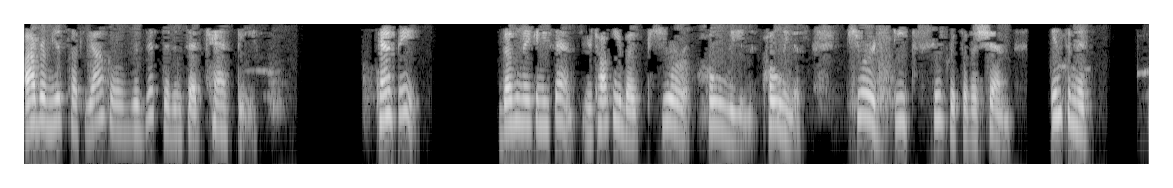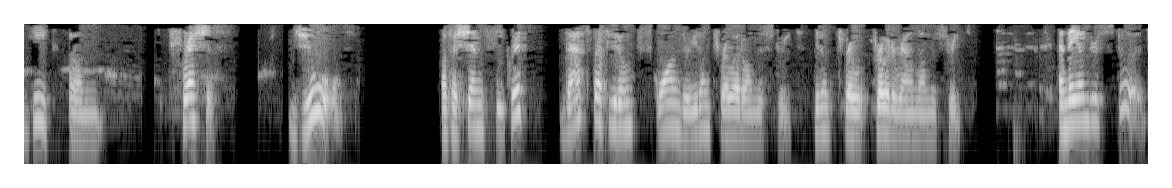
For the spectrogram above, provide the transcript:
Abram Yitzchak Yaakov resisted and said, can't be. Can't be. Doesn't make any sense. You're talking about pure holiness, pure deep secrets of Hashem, intimate, deep, um, precious jewels of Hashem's secrets that stuff you don't squander. You don't throw it on the street. You don't throw throw it around on the street. And they understood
